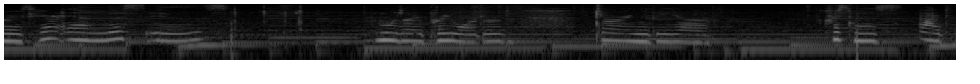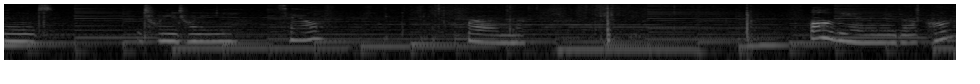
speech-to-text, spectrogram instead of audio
right here, and this is what I pre-ordered during the uh, Christmas Advent 2020 sale from alltheanime.com.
